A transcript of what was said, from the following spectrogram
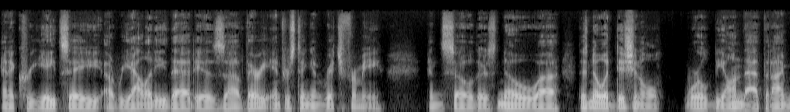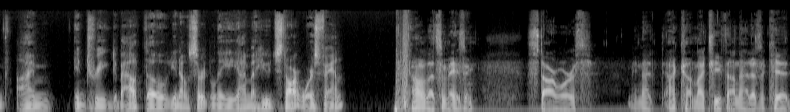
and it creates a, a reality that is uh, very interesting and rich for me. And so there's no, uh, there's no additional world beyond that that I'm, I'm intrigued about, though, you know, certainly I'm a huge Star Wars fan. Oh, that's amazing. Star Wars. I mean, that, I cut my teeth on that as a kid.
